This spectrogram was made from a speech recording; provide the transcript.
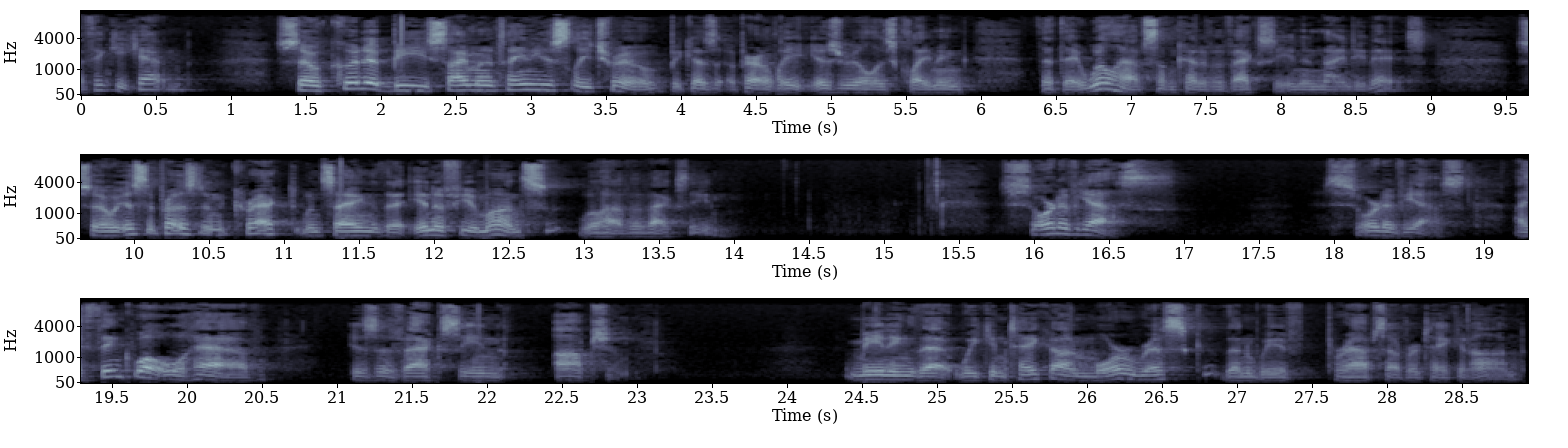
I think he can. So could it be simultaneously true, because apparently Israel is claiming that they will have some kind of a vaccine in 90 days? So is the president correct when saying that in a few months we'll have a vaccine? Sort of yes. Sort of yes. I think what we'll have is a vaccine option, meaning that we can take on more risk than we've perhaps ever taken on,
